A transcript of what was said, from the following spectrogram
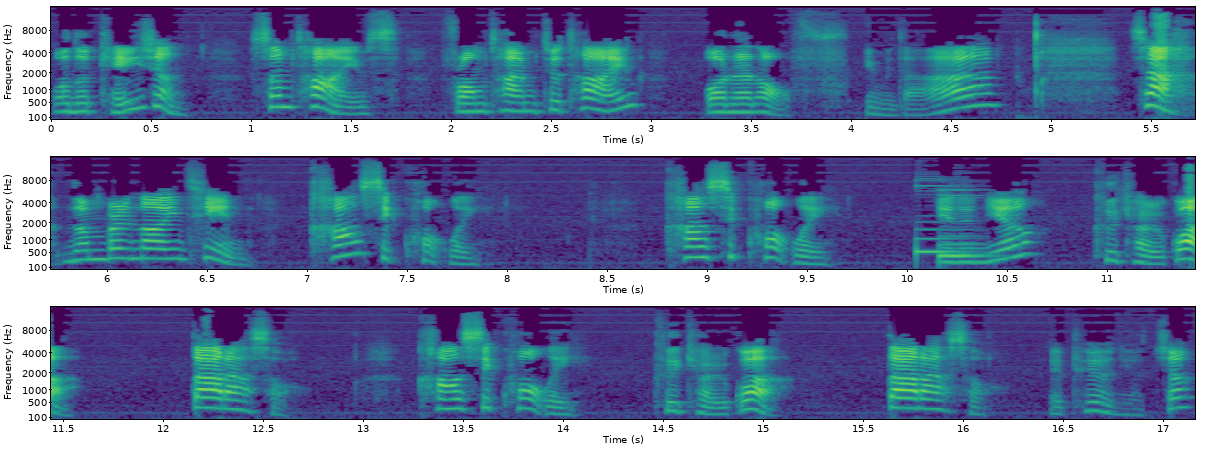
on occasion, sometimes, from time to time, on and off입니다. 자, number 19, consequently, consequently 얘는요 그 결과 따라서 consequently 그 결과 따라서의 표현이었죠.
